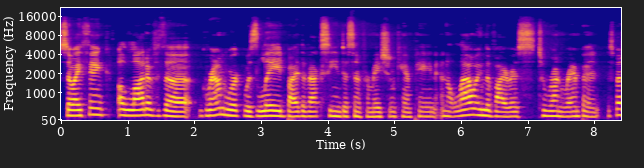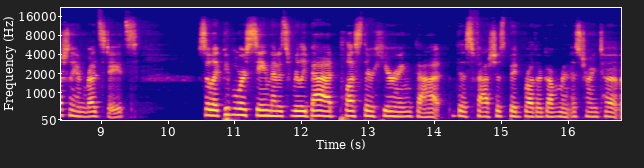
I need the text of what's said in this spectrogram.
So I think a lot of the groundwork was laid by the vaccine disinformation campaign and allowing the virus to run rampant, especially in red states so like people were seeing that it's really bad, plus they're hearing that this fascist big brother government is trying to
